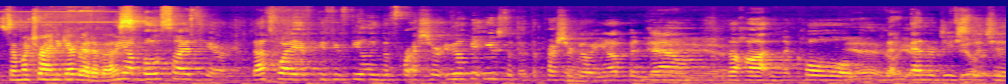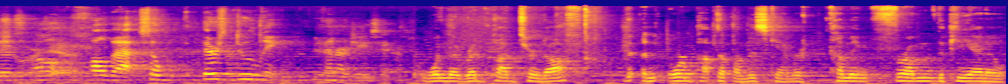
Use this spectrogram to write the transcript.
Someone trying to get rid of us. we have both sides here. That's why if, if you're feeling the pressure, you'll get used to that. The pressure mm-hmm. going up and Yeah, down, yeah, yeah. the hot and the cold, Yeah, oh, the oh, yeah. energy Feel it for switches, sure, all, yeah. all that. So there's dueling Yeah. energies here. When the REM pod turned off, the, an orb popped up on this camera coming from the piano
